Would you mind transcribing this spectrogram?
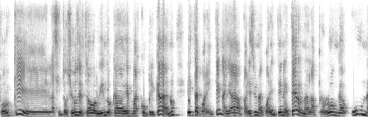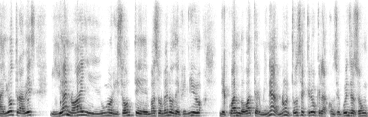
porque la situación se está volviendo cada vez más complicada, ¿no? Esta cuarentena ya parece una cuarentena eterna, la prolonga una y otra vez y ya no hay un horizonte más o menos definido de cuándo va a terminar, ¿no? Entonces creo que las consecuencias son,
